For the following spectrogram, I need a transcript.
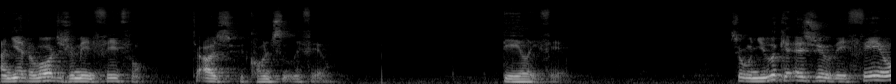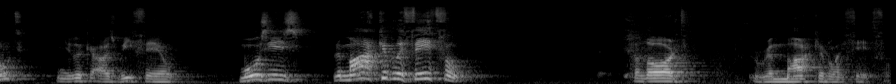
And yet the Lord has remained faithful to us who constantly fail, daily fail. So when you look at Israel, they failed. When you look at us, we fail. Moses, remarkably faithful. The Lord, remarkably faithful.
